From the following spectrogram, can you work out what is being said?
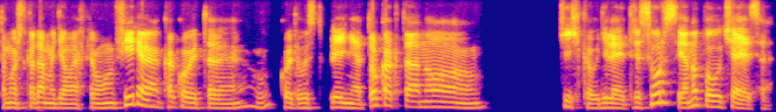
Потому что когда мы делаем в прямом эфире какое-то какое выступление, то как-то оно психика выделяет ресурс, и оно получается.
